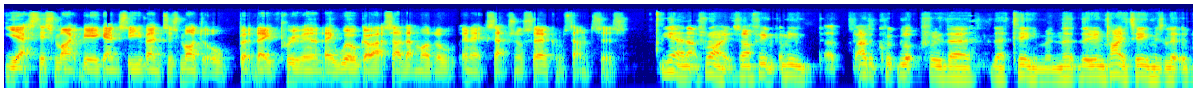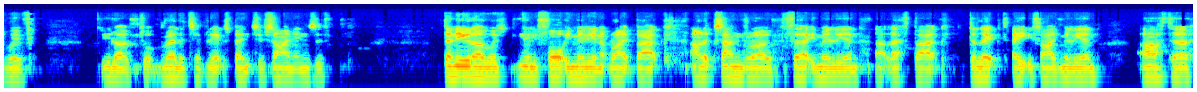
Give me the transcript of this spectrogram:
yes, this might be against the Juventus model, but they've proven that they will go outside that model in exceptional circumstances. Yeah, that's right. So I think, I mean, I had a quick look through their their team, and the, their entire team is littered with, you know, sort of relatively expensive signings. Of Danilo was nearly 40 million at right back, Alex Sandro 30 million at left back, De Ligt 85 million, Arthur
